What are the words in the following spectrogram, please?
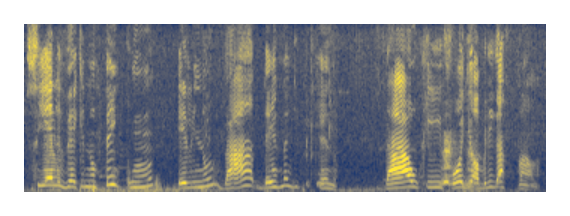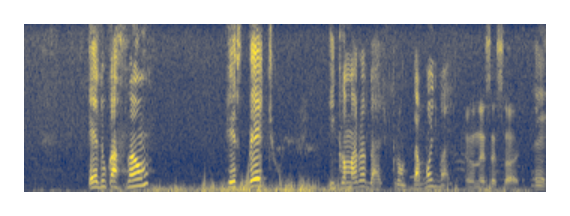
se ele vê que não tem como, ele não dá desde de pequeno. Dá o que foi de obrigação. Educação, respeito e camaradagem. Pronto, tá bom demais. É o necessário. É.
